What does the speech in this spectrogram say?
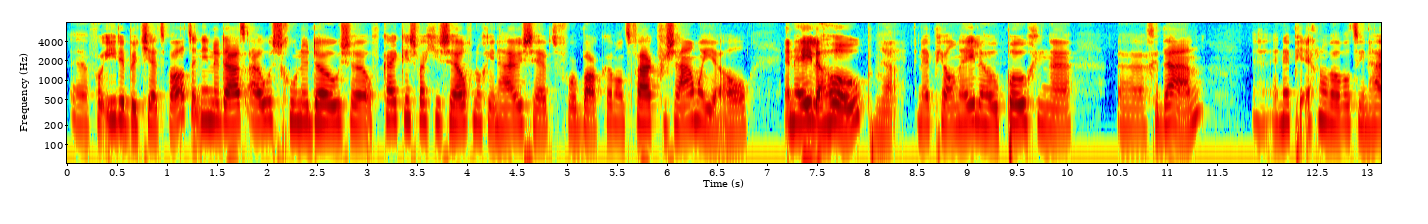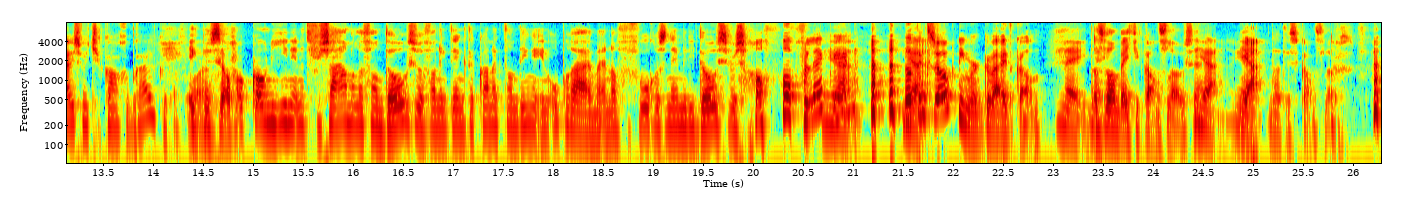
Eh, voor ieder budget wat. En inderdaad, oude schoenendozen. Of kijk eens wat je zelf nog in huis hebt voor bakken. Want vaak verzamel je al een hele hoop. Ja. En heb je al een hele hoop pogingen eh, gedaan. Eh, en heb je echt nog wel wat in huis wat je kan gebruiken daarvoor. Ik ben zelf ook koningin in het verzamelen van dozen. Waarvan ik denk, daar kan ik dan dingen in opruimen. En dan vervolgens nemen die dozen weer zoveel plekken Ja. in. Dat Ja. ik ze ook niet meer kwijt kan. Nee, Dat is wel een beetje kansloos, hè? Ja, ja. Ja, dat is kansloos.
